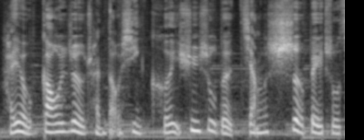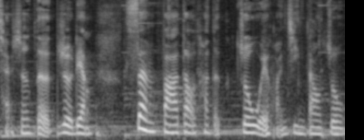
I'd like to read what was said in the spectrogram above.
还有高热传导性，可以迅速的将设备所产生的热量散发到它的周围环境当中，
